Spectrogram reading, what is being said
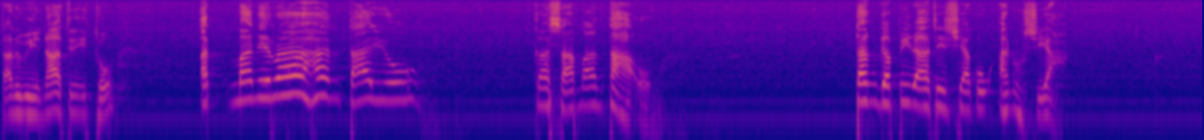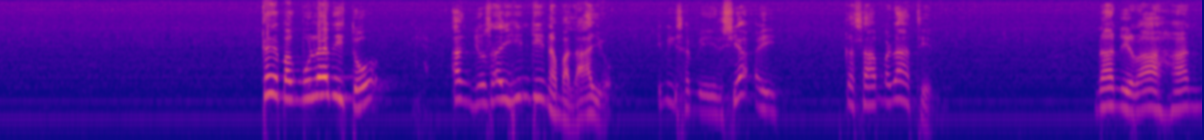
Tawirin natin ito at manirahan tayo kasama ang tao. Tanggapin natin siya kung ano siya. Kaya magmula nito, ang Diyos ay hindi na malayo. Ibig sabihin, siya ay kasama natin. Nanirahan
